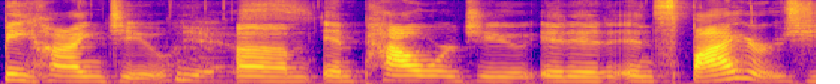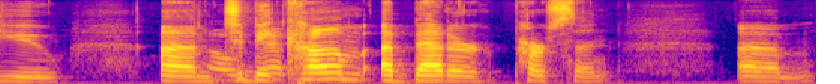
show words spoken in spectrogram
behind you, Yes. um, empowered you, it, it inspires you um, Oh, to become a better person. Um,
